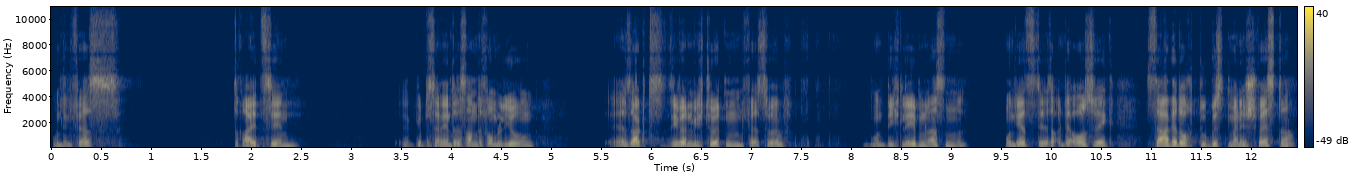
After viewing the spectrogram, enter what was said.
Und in Vers 13 gibt es eine interessante Formulierung. Er sagt, sie werden mich töten, Vers 12, und dich leben lassen. Und jetzt der, der Ausweg, sage doch, du bist meine Schwester,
